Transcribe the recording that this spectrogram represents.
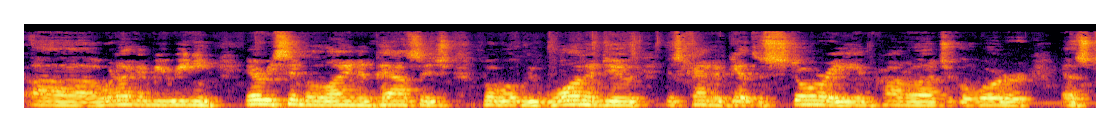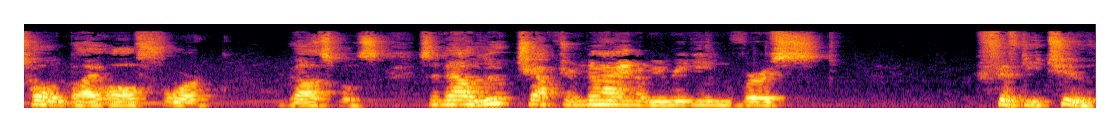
Uh, we're not going to be reading every single line and passage, but what we want to do is kind of get the story in chronological order as told by all four Gospels. So now, Luke chapter 9, I'll be reading verse 52.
